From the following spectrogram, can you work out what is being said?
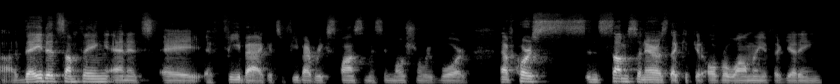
uh, they did something and it's a, a, feedback it's a feedback response and it's emotional reward. Now of course in some scenarios that could get overwhelming if they're getting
